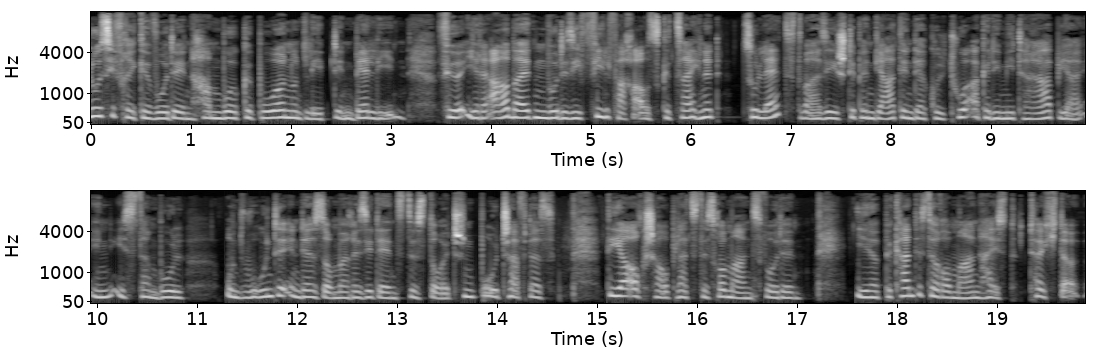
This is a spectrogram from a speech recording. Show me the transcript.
Lucy Fricke wurde in Hamburg geboren und lebt in Berlin. Für ihre Arbeiten wurde sie vielfach ausgezeichnet. Zuletzt war sie Stipendiatin der Kulturakademie Therapia in Istanbul und wohnte in der Sommerresidenz des deutschen Botschafters, die ja auch Schauplatz des Romans wurde. Ihr bekanntester Roman heißt Töchter.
